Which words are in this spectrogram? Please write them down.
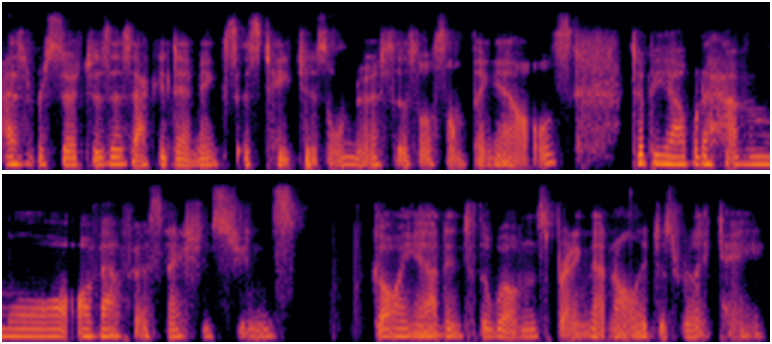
as researchers, as academics, as teachers or nurses or something else, to be able to have more of our First Nation students going out into the world and spreading that knowledge is really key.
